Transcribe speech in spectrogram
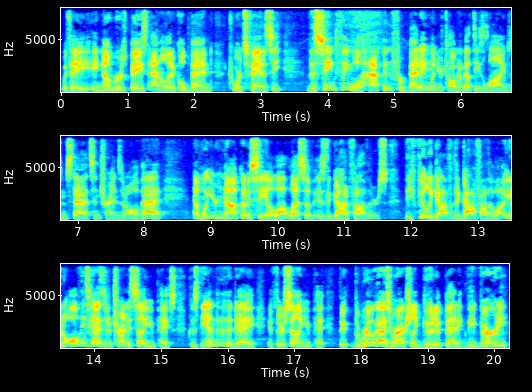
with a, a numbers based analytical bend towards fantasy. The same thing will happen for betting when you're talking about these lines and stats and trends and all of that. And what you're not going to see a lot less of is the Godfathers, the Philly Godfather, the Godfather, you know, all these guys that are trying to sell you picks. Because at the end of the day, if they're selling you pick, the, the real guys who are actually good at betting, the very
